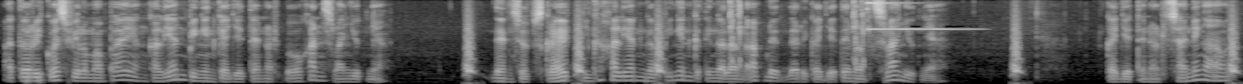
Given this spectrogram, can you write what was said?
atau request film apa yang kalian pingin KJT Nerd bawakan selanjutnya. Dan subscribe jika kalian gak pingin ketinggalan update dari KJT Nerd selanjutnya. KJT Nerd signing out.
